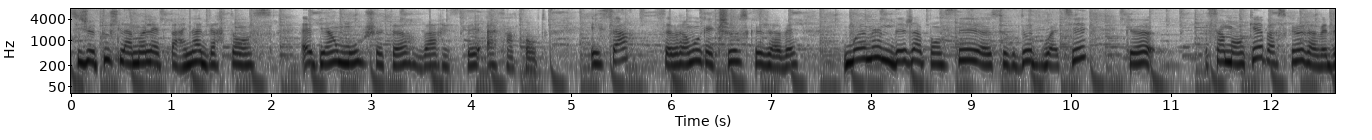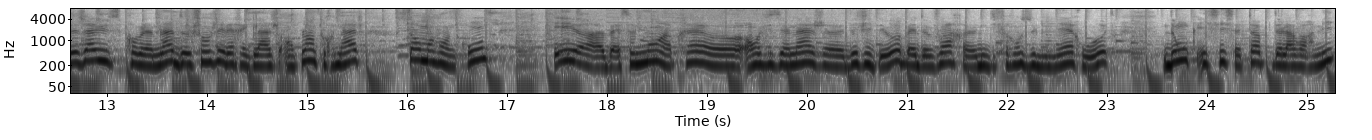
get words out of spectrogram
si je touche la molette par inadvertance, eh bien mon shutter va rester à 50. Et ça, c'est vraiment quelque chose que j'avais moi-même déjà pensé euh, sur d'autres boîtiers que ça manquait parce que j'avais déjà eu ce problème-là de changer les réglages en plein tournage sans m'en rendre compte et euh, ben, seulement après euh, en visionnage des vidéos ben, de voir une différence de lumière ou autre. Donc ici c'est top de l'avoir mis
